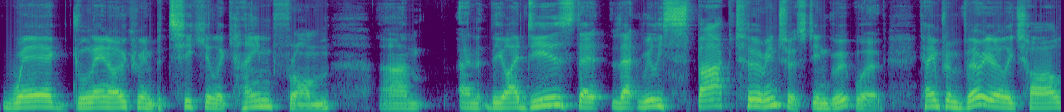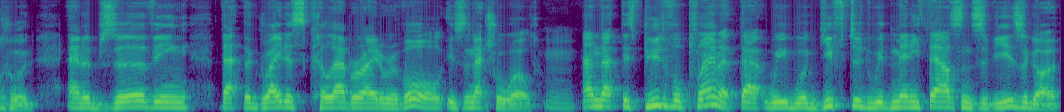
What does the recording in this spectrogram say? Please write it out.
Where Glen Ochre in particular came from, um, and the ideas that, that really sparked her interest in group work came from very early childhood and observing that the greatest collaborator of all is the natural world. Mm. And that this beautiful planet that we were gifted with many thousands of years ago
